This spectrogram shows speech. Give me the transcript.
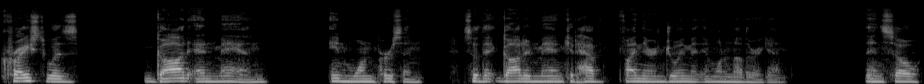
Christ was God and man in one person so that God and man could have find their enjoyment in one another again. And so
